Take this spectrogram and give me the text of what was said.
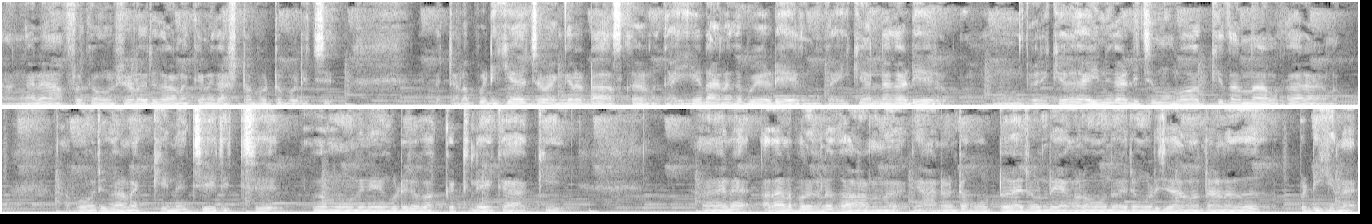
അങ്ങനെ ആഫ്രിക്കൻ മുഷികളെ ഒരു കണക്കിന് കഷ്ടപ്പെട്ട് പിടിച്ച്. മറ്റുള്ള പിടിക്കുക വെച്ചാൽ ഭയങ്കര ടാസ്ക്കാണ് കൈയിടാനൊക്കെ പേടിയായിരുന്നു. കൈക്ക് എല്ലാം കടിയായിരുന്നു വരും. ഒരിക്കലും കൈന് കടിച്ച് മുറിവാക്കി തന്ന ആൾക്കാരാണ്. അപ്പോൾ ഒരു കണക്കിന് ചെരിച്ച് ഇവ മൂന്നിനെയും കൂടി ഒരു ബക്കറ്റിലേക്ക് ആക്കി അങ്ങനെ അതാണ് ഇപ്പോൾ നിങ്ങൾ കാണുന്നത്. ഞാനും എന്റെ കൂട്ടുകാരും ഉണ്ട്. ഞങ്ങൾ മൂന്നുപേരും കൂടി ചേർന്നിട്ടാണ് ഇത് പിടിക്കുന്നത്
